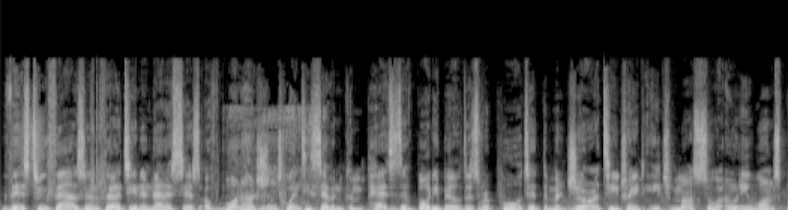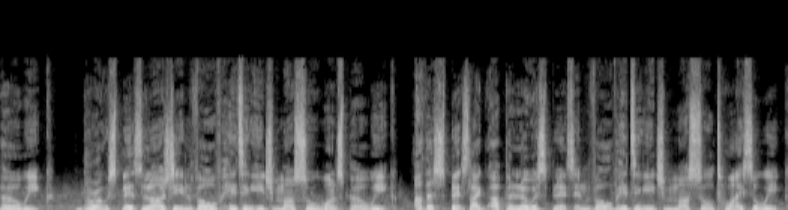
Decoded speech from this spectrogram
this 2013 analysis of 127 competitive bodybuilders reported the majority trained each muscle only once per week, Bro splits largely involve hitting each muscle once per week. Other splits like upper lower splits involve hitting each muscle twice a week,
